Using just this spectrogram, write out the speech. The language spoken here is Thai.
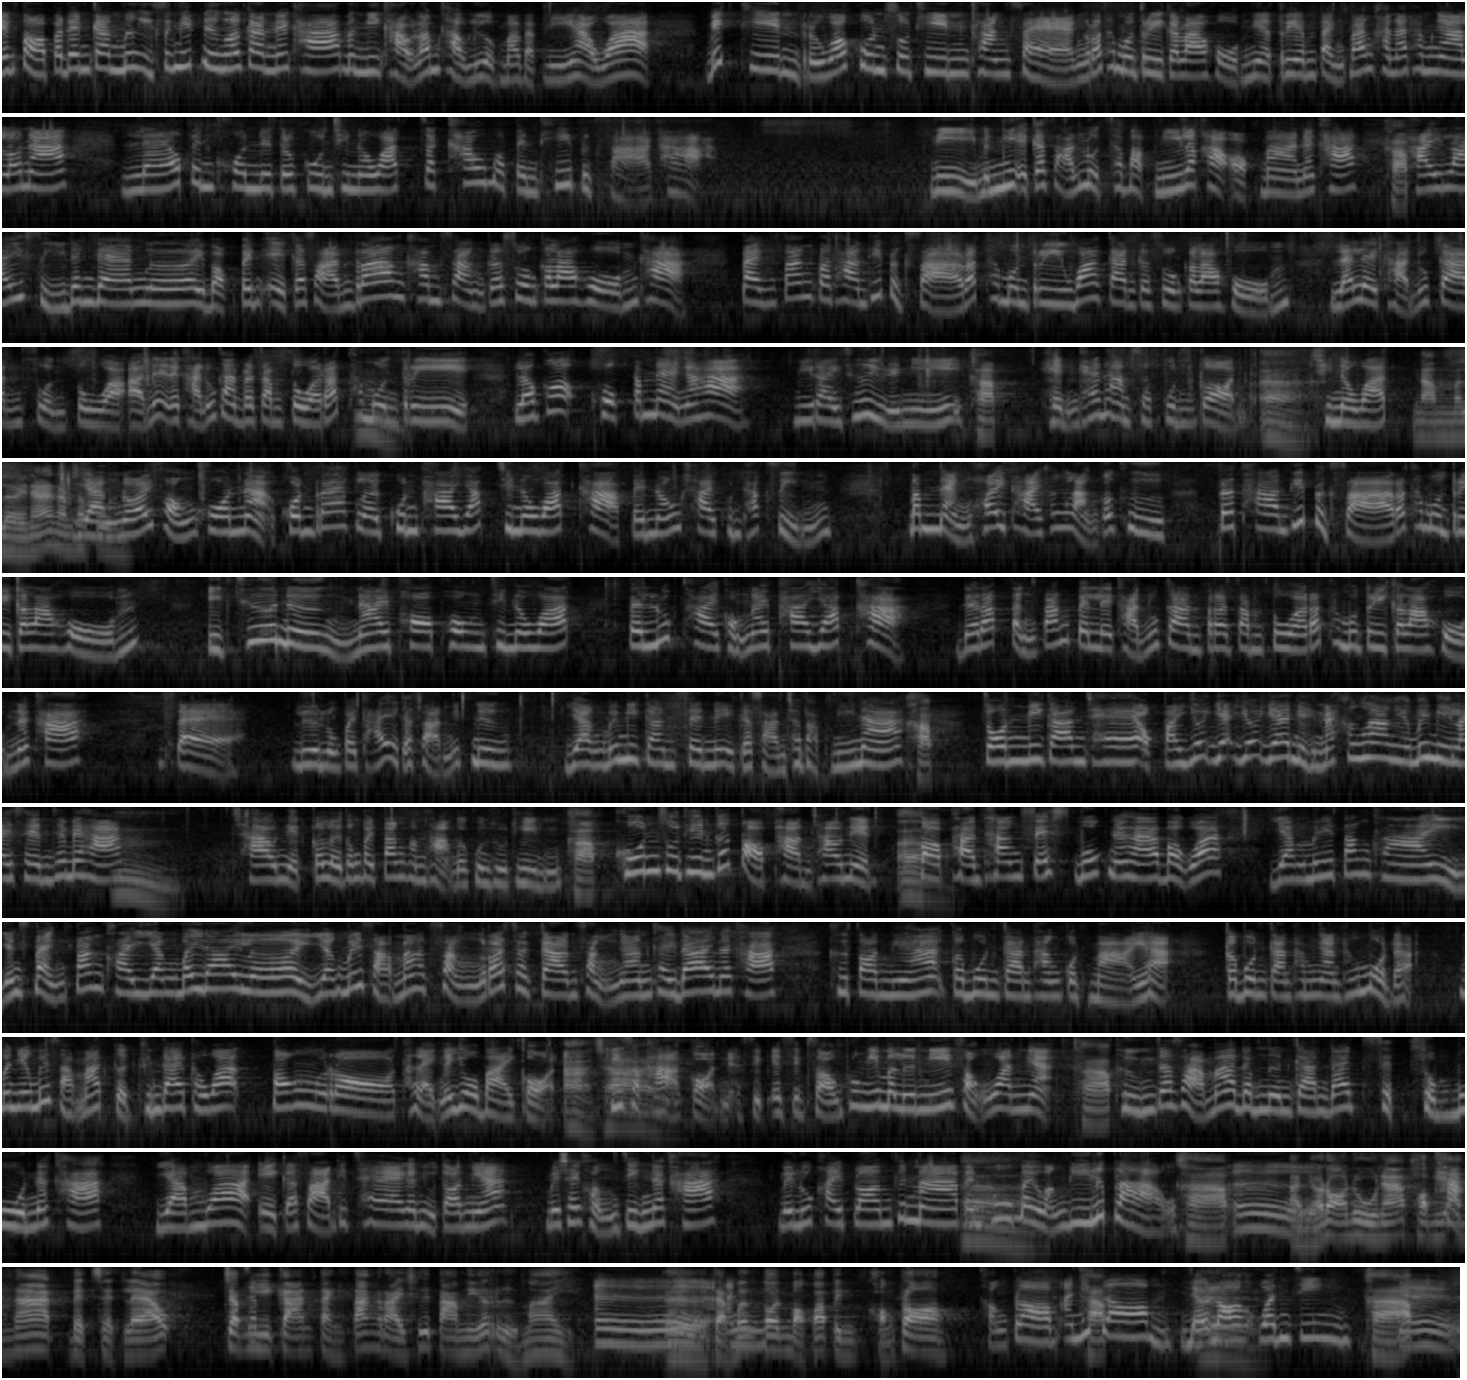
ยังต่อประเด็นการเมืองอีกสักนิดนึงแล้วกันนะคะ มันมีข่าวล่ำข่าวลือออกมาแบบนี้ค่ะว่าบิ๊กทินหรือว่าคุณสุทินคลังแสง รัฐมนตรีกลาโหมเนี่ยเตรียมแต่งตั้งคณะทำงานแล้วนะ แล้วเป็นคนในตระกูลชินวัตรจะเข้ามาเป็นที่ปรึกษาค่ะ นี่มันมีเอกสารหลุดฉบับนี้ละค่ะออกมานะคะครับไฮไลท์สีแดง ๆ เลย บอกเป็นเอกสารร่างคำสั่งกระทรวงกลาโหมค่ะ แต่งตั้งประธานที่ปรึกษารัฐมนตรีว่าการกระทรวงกลาโหม และเลขานุการส่วนตัวอ่าเนี่ยเลขานุการประจำตัวรัฐมนตรี แล้วก็ 6ตำแหน่งอะค่ะ มีรายชื่ออยู่ในนี้ครับเห็นแค่นามสกุลก่อนอ่าชินวัตรนำมาเลยนะนำสกุลอย่างน้อยสองคนน่ะคนแรกเลยคุณพายัพชินวัตรค่ะ เป็นน้องชายคุณทักษิณตำแหน่งห้อยท้ายข้างหลังก็คือ ประธานที่ปรึกษารัฐมนตรีกลาโหม อีกชื่อหนึ่งนายพอพงษ์ชินวัตร เป็นลูกชายของนายพายัพค่ะ ได้รับแต่งตั้งเป็นเลขานุการประจำตัวรัฐมนตรีกลาโหมนะคะ แต่เลื่อนลงไปท้ายเอกสารนิดนึง ยังไม่มีการเซ็นในเอกสารฉบับนี้นะครับจนมีการแชร์ออกไปเยอะแยะเยอะแยะเนี่ยเห็นไหมข้างล่างยังไม่มีลายเซ็นใช่ไหมคะอืม ชาวเน็ตก็เลยต้องไปตั้งคำถามกับคุณสุทิน ครับ คุณสุทินก็ตอบผ่านชาวเน็ตอ่าตอบผ่านทาง Facebook นะคะ บอกว่ายังไม่ได้ตั้งใคร ยังแต่งตั้งใครยังไม่ได้เลย ยังไม่สามารถสั่งราชการสั่งงานใครได้นะคะ คือตอนเนี้ยกระบวนการทางกฎหมายอะกระบวนการทำงานทั้งหมดอะมันยังไม่สามารถเกิดขึ้นได้ เพราะว่าต้องรอแถลงนโยบายก่อน อ่าใช่ ที่สภาก่อนเนี่ย11 12พรุ่งนี้มาลืนนี้ 2 วันเนี่ย ครับ ถึงจะสามารถดำเนินการได้เสร็จสมบูรณ์นะคะ ย้ำว่าเอกสารที่แชร์กันอยู่ตอนเนี้ยไม่ใช่ของจริงนะคะ ไม่รู้ใครปลอมขึ้นมาเป็นผู้อ่าไม่หวังดีหรือเปล่าครับเอออะเดี๋ยวรอดูนะ พอมีค่ะอำนาจเบ็ดเสร็จแล้วจะจะมีการแต่งตั้งรายชื่อตามนี้หรือไม่เออเออแต่เบื้องต้นบอกว่าเป็นของปลอม ของปลอม อันนี้ครับปลอม เดี๋ยวรอเออวันจริงครับเออ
